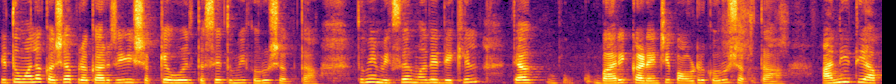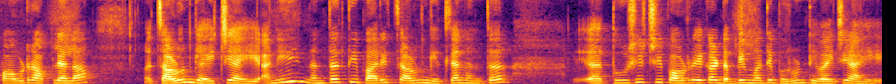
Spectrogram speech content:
ते तुम्हाला कशा प्रकारची शक्य होईल तसे तुम्ही करू शकता. तुम्ही मिक्सरमध्ये देखील त्या बारीक काड्यांची पावडर करू शकता आणि ती पावडर आपल्याला चाळून घ्यायची आहे आणि नंतर ती बारीक चाळून घेतल्यानंतर तुळशीची पावडर एका डब्बीमध्ये भरून ठेवायची आहे.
